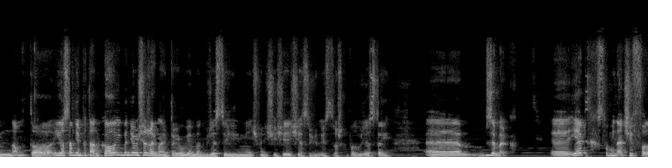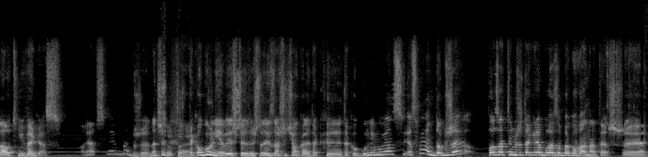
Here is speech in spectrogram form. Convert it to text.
no, to i ostatnie pytanko i będziemy się żegnać, tak jak mówiłem, do 20 mieliśmy dzisiaj siedzieć, jest, jest troszkę po 20. Bzymek, jak wspominacie Fallout New Vegas? No ja w sumie dobrze. Znaczy, Super. tak ogólnie, jeszcze, jeszcze to jest dalszy ciąg, ale tak, tak ogólnie mówiąc, ja wspominam dobrze, poza tym, że ta gra była zabagowana też. E,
